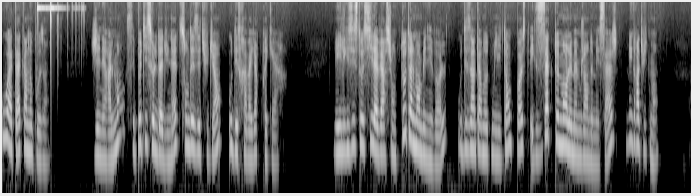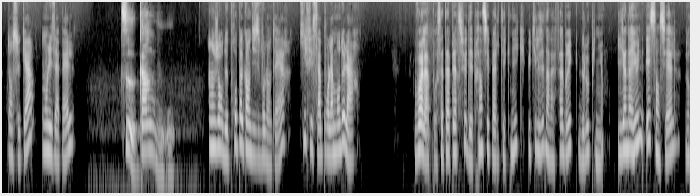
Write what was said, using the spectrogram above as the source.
ou attaque un opposant. Généralement, ces petits soldats du net sont des étudiants ou des travailleurs précaires. Mais il existe aussi la version totalement bénévole, où des internautes militants postent exactement le même genre de message, mais gratuitement. Dans ce cas, on les appelle un genre de propagandiste volontaire qui fait ça pour l'amour de l'art. Voilà pour cet aperçu des principales techniques utilisées dans la fabrique de l'opinion. Il y en a une essentielle dont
